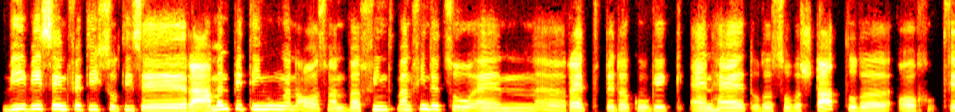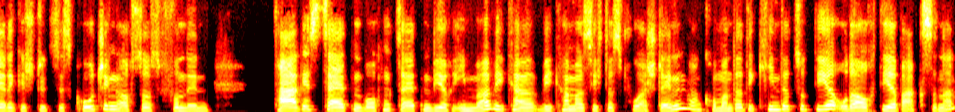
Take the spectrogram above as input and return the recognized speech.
wie, wie sehen für dich so diese Rahmenbedingungen aus? Wann, wann, find, wann findet so eine äh, Reitpädagogik-Einheit oder sowas statt? Oder auch pferdegestütztes Coaching, auch so von den Tageszeiten, Wochenzeiten, wie auch immer? Wie kann, wie kann man sich das vorstellen? Wann kommen da die Kinder zu dir oder auch die Erwachsenen?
